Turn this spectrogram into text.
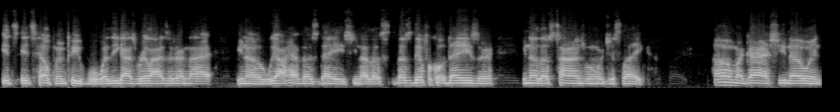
it's it's helping people whether you guys realize it or not. You know, we all have those days, you know, those those difficult days or you know those times when we're just like oh my gosh, you know, and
